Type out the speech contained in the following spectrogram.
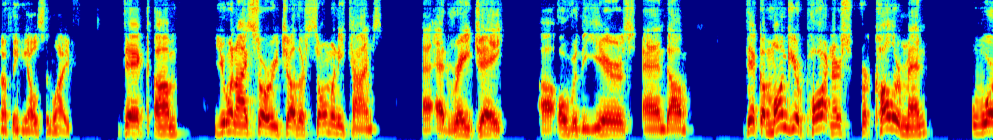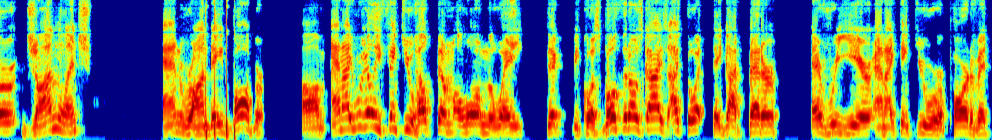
nothing else in life. Dick, um, you and I saw each other so many times at, at Ray J uh, over the years. And um, Dick, among your partners for Color Men were John Lynch and Rondé Barber. Um, and I really think you helped them along the way, Dick, because both of those guys, I thought they got better every year. And I think you were a part of it.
